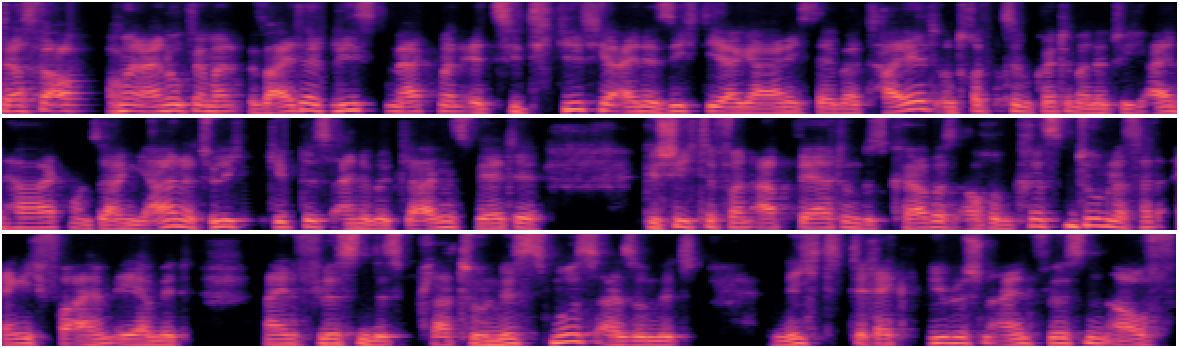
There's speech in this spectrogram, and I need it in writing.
das war auch mein Eindruck, wenn man weiterliest, merkt man, er zitiert hier eine Sicht, die er gar nicht selber teilt. Und trotzdem könnte man natürlich einhaken und sagen, ja, natürlich gibt es eine beklagenswerte Geschichte von Abwertung des Körpers auch im Christentum. Das hat eigentlich vor allem eher mit Einflüssen des Platonismus, also mit nicht direkt biblischen Einflüssen auf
